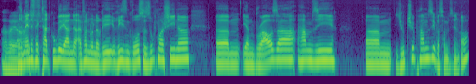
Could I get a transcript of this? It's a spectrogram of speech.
aber ja. also im Endeffekt hat Google ja eine, einfach nur eine ri- riesengroße Suchmaschine. Ähm, ihren Browser haben sie. Ähm, YouTube haben sie. Was haben sie denn auch?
